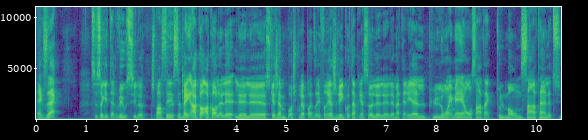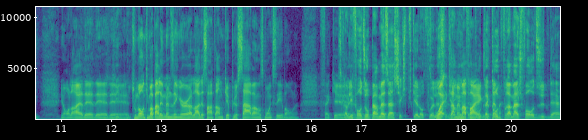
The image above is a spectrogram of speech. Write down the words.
Exact. C'est ça qui est arrivé aussi, là. Je pense que c'est-. Ben, encore, encore là, le, le- le- ce que j'aime pas, je pourrais pas dire. Il faudrait que je réécoute après ça le, le- matériel plus loin, mais on s'entend que tout le monde s'entend là-dessus. Ils ont l'air de, de- de- Tout le monde qui m'a parlé de Menzinger a l'air de s'entendre que plus ça avance, moins que c'est bon. là. Fait que. C'est comme les fondus au parmesan, je t'expliquais l'autre fois. Là, Ouais, c'est la même affaire, trop- il y a exactement. trop de fromage fondu dedans.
